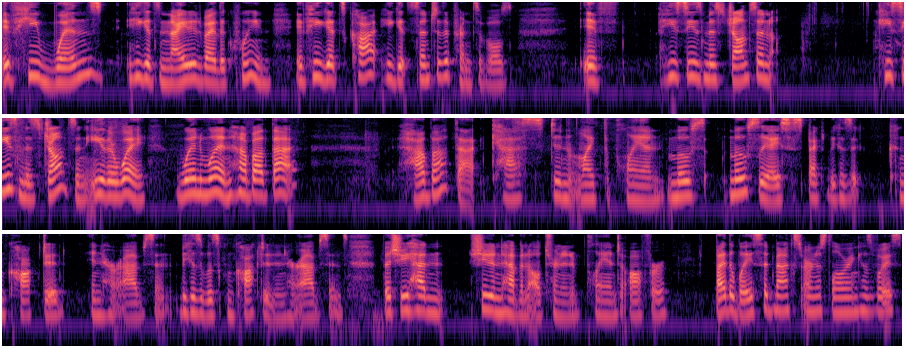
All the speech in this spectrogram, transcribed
If he wins, he gets knighted by the queen. If he gets caught, he gets sent to the principals. If he sees Miss Johnson, he sees Miss Johnson. Either way, win win. How about that? How about that? Cass didn't like the plan. Most mostly I suspect because it concocted in her absence because it was concocted in her absence. But she hadn't she didn't have an alternative plan to offer. By the way, said Max Ernest, lowering his voice,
